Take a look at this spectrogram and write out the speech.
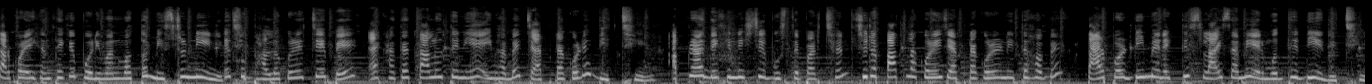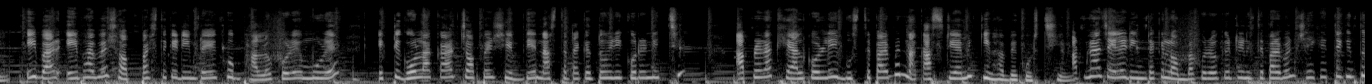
তারপর এখান থেকে পরিমাণ মতো মিশ্রণ নিয়ে নিচ্ছি। খুব ভালো করে চেপে এক হাতে তালুতে নিয়ে এইভাবে চ্যাপটা করে দিচ্ছি। আপনারা দেখে নিশ্চয়ই বুঝতে পারছেন। কিছুটা পাতলা করেই চ্যাপটা করে নিতে হবে। তারপর ডিমের একটি স্লাইস আমি এর মধ্যে দিয়ে দিচ্ছি। এবার এইভাবে সব পাশ থেকে ডিমটাকে খুব ভালো করে মুড়ে একটি গোলাকার চপের শেপ দিয়ে নাস্তাটাকে তৈরি করে নিচ্ছি। আপনারা খেয়াল করলেই বুঝতে পারবেন না কাজটি আমি কীভাবে করছি। আপনারা চাইলে ডিমটাকে লম্বা করেও কেটে নিতে পারবেন, সেক্ষেত্রে কিন্তু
